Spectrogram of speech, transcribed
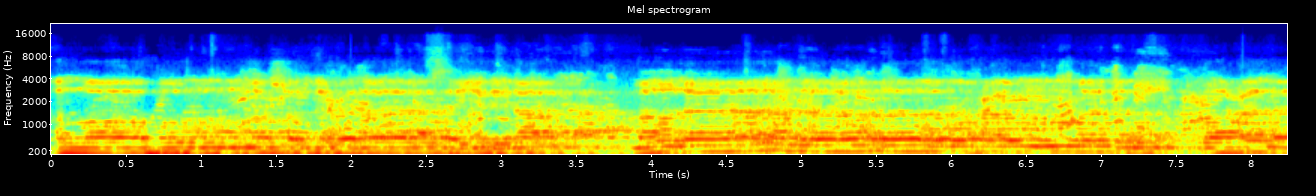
اللهم صل على سيدنا مولانا محمد وعلى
